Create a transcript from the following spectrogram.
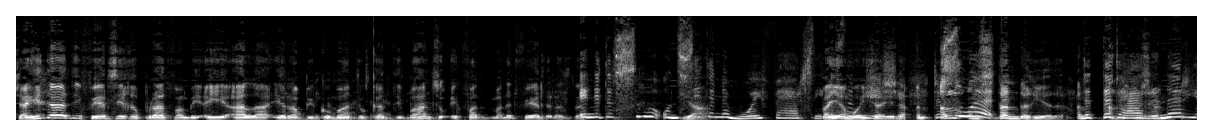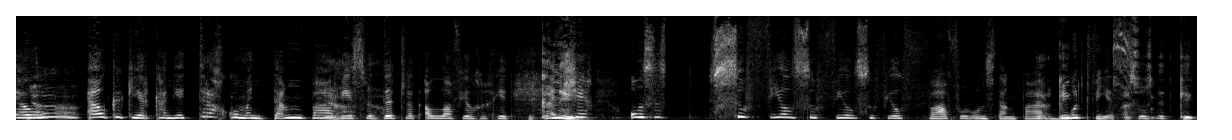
Shahida het die versie gepraat van bi ayyi ala rabbikuma tukadiban, so ek vat dit maar net verder as dit. En dit is so ontsettende ja. mooi versie. Baie dit mooi Shahida in Dit alle so- omstandighede. Dit dit alle herinner jou Ja. elke keer kan jy terugkom en dankbaar Ja, wees vir ja. dit wat Allah vir jou gegee het. En. Sheikh, ons is soveel soveel soveel waarvoor ons dankbaar Ja, kyk, moet wees. As ons net kyk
